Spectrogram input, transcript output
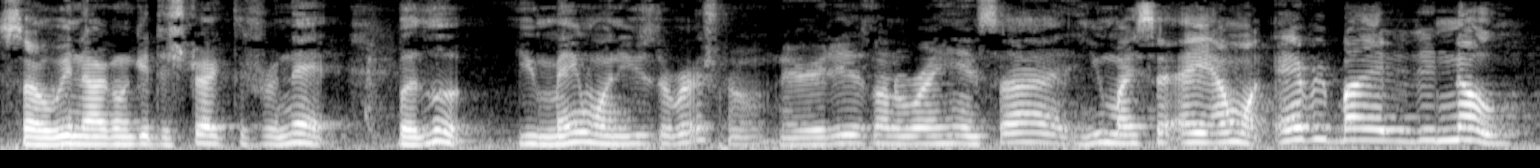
So we're not gonna get distracted from that. But look, you may want to use the restroom. There it is on the right hand side. You might say, hey, I want everybody to know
